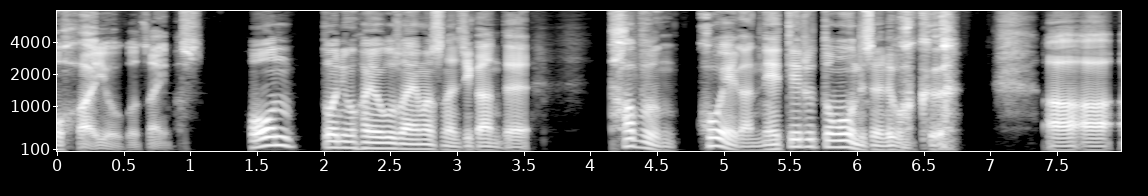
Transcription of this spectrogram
おはようございます。本当におはようございますな時間で、多分声が寝てると思うんですよね、僕。ああ、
